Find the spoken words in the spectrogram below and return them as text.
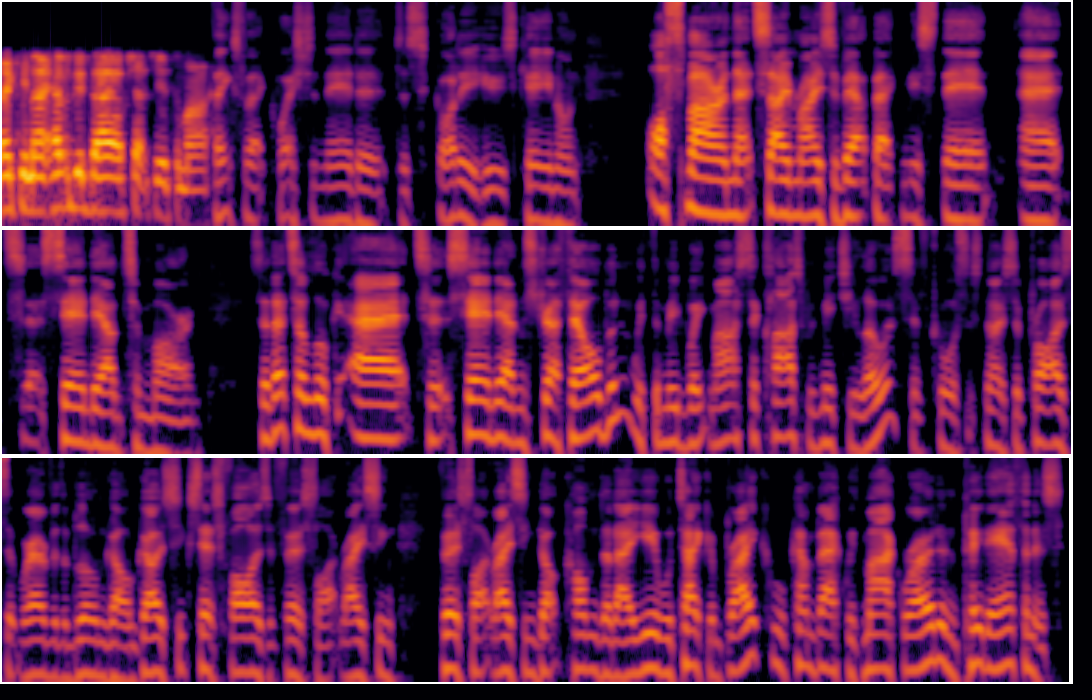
Thank you, mate. Have a good day. I'll chat to you tomorrow. Thanks for that question there to, to Scotty, who's keen on Osmar in that same race of Outback Miss there at uh, Sandown tomorrow. So that's a look at uh, Sandown and Strathalbyn with the midweek masterclass with Mitchy Lewis. Of course, it's no surprise that wherever the blue and gold goes, success follows at First Light Racing, firstlightracing.com.au. We'll take a break. We'll come back with Mark Roden and Peter Anthony's.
